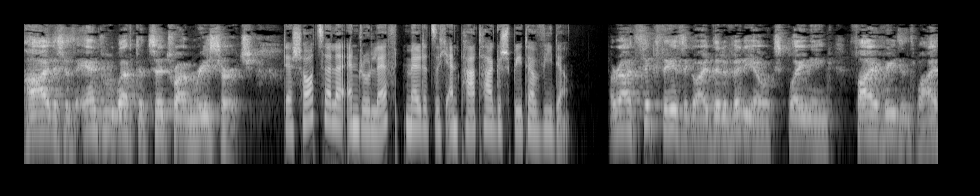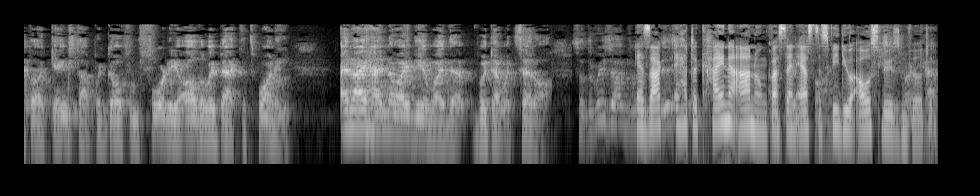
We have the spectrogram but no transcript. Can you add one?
Hi, this is Andrew Left at Citron Research. Der Shortseller Andrew Left meldet sich ein paar Tage später wieder. Around six days ago, I did a video explaining five reasons why I thought GameStop would go from 40 all the way back to 20. And I had no idea why that, what that would set off. Er sagt, er hatte keine Ahnung, was sein erstes Video auslösen würde.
